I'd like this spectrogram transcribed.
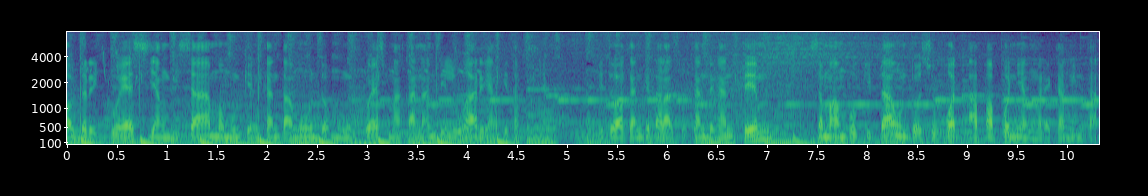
of the request yang bisa memungkinkan tamu untuk mengrequest makanan di luar yang kita punya. Itu akan kita lakukan dengan tim semampu kita untuk support apa pun yang mereka minta.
